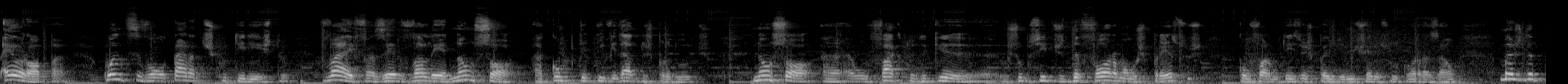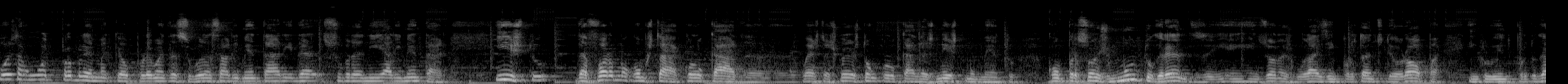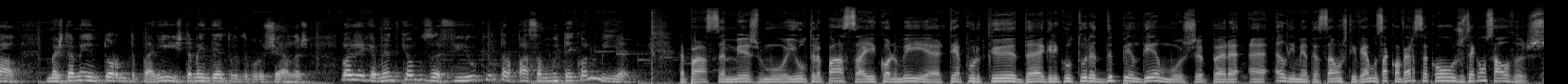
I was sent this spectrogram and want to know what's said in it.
a Europa quando se voltar a discutir isto, vai fazer valer não só a competitividade dos produtos, não só uh, o facto de que uh, os subsídios deformam os preços, conforme dizem os países do Hemisfério Sul com razão, mas depois há um outro problema, que é o problema da segurança alimentar e da soberania alimentar. Isto, da forma como está colocada, estas coisas estão colocadas neste momento, com pressões muito grandes em, em, zonas rurais importantes da Europa, incluindo Portugal, mas também em torno de Paris, também dentro de Bruxelas, logicamente que é um desafio que ultrapassa muito a economia. Passa mesmo e ultrapassa a economia, até porque da agricultura dependemos para a alimentação. Estivemos à conversa com o José Gonçalves.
